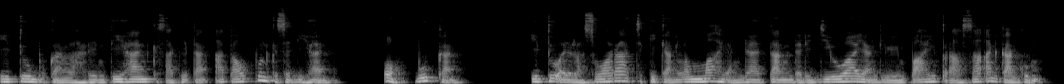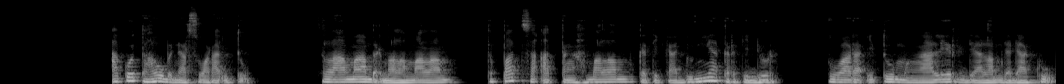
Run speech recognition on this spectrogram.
Itu bukanlah rintihan kesakitan ataupun kesedihan. Oh, bukan. Itu adalah suara cekikan lemah yang datang dari jiwa yang dilimpahi perasaan kagum. Aku tahu benar suara itu. Selama bermalam-malam, tepat saat tengah malam ketika dunia tertidur, suara itu mengalir di dalam dadaku,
